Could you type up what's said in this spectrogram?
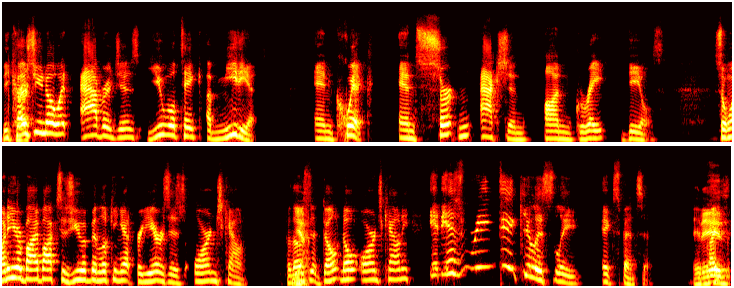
Because Correct. you know what average is, you will take immediate and quick and certain action on great deals. So one of your buy boxes you have been looking at for years is Orange County. For those Yeah. that don't know Orange County, it is ridiculously expensive. It Right. is.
